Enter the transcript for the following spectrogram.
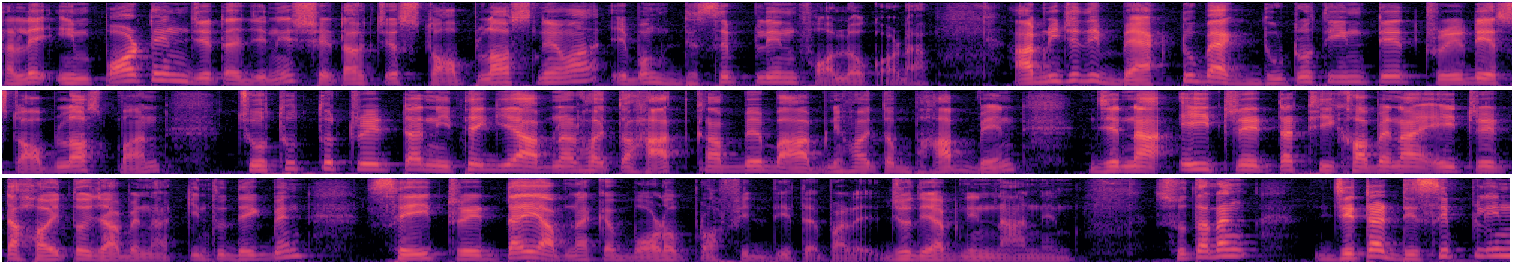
তাহলে ইম্পর্টেন্ট যেটা জিনিস, সেটা হচ্ছে স্টপ লস নেওয়া এবং ডিসিপ্লিন ফলো করা। আপনি যদি ব্যাক টু ব্যাক দুটো তিনটে ট্রেডে স্টপ লস পান চতুর্থ ট্রেডটা নিতে গিয়ে আপনার হয়তো হাত কাঁপবে বা আপনি হয়তো ভাববেন যে, না, এই ট্রেডটা ঠিক হবে না, এই ট্রেডটা হয়তো যাবে না। কিন্তু দেখবেন সেই ট্রেডটাই আপনাকে বড় প্রফিট দিতে পারে যদি আপনি না নেন। সুতরাং যেটা ডিসিপ্লিন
